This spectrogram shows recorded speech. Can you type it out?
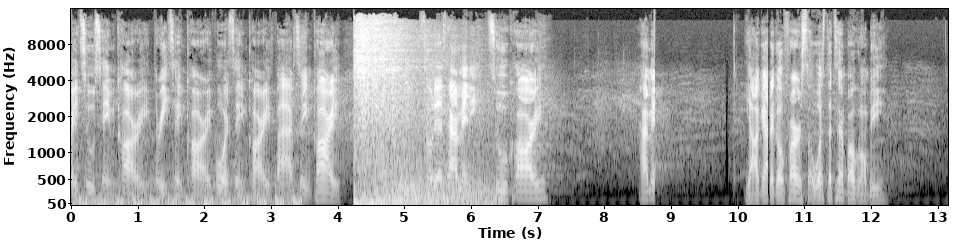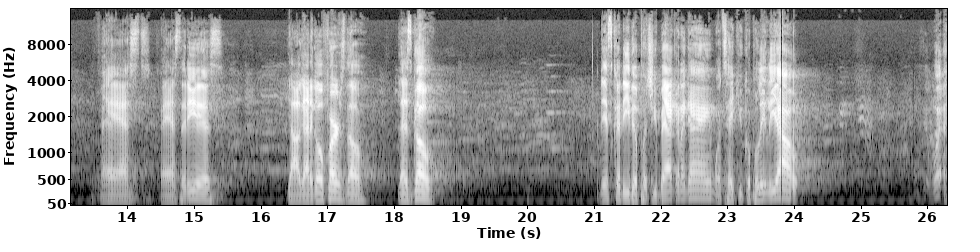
Cari, two team Cari, three team Cari, four team Cari, five team Cari. So that's how many? Two Cari. How many? Y'all gotta go first. So what's the tempo gonna be? Fast, fast it is. Y'all gotta go first though. Let's go. This could either put you back in the game or take you completely out. What?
